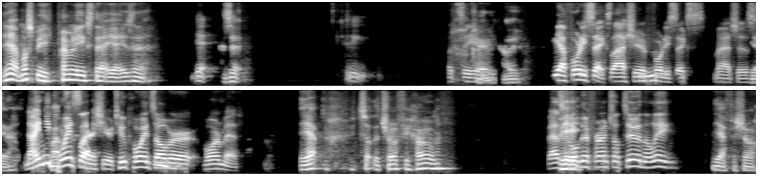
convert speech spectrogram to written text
Yeah, it must be Premier League's 38, isn't it? Yeah. Is it? he- Let's see here. really tell you. Yeah, 46 last year, Mhm. 46 matches. Yeah. 90 Wow. points last year, two points over Bournemouth. Yep, we took the trophy home. Best Big. goal differential, too, in the league. Yeah, for sure.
